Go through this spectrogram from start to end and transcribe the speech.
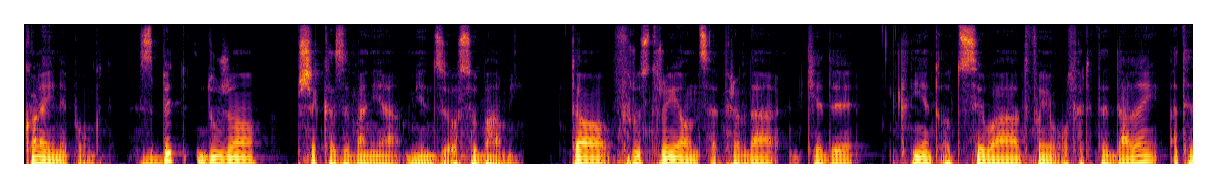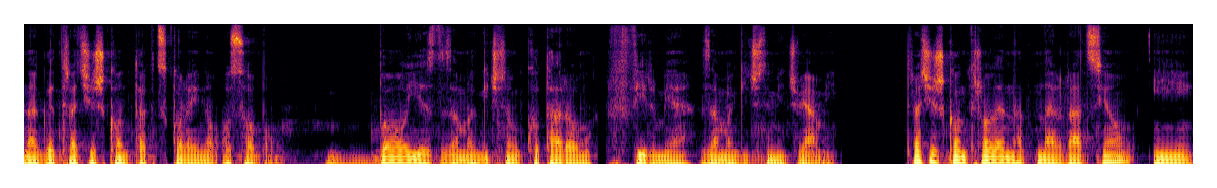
Kolejny punkt. Zbyt dużo przekazywania między osobami. To frustrujące, prawda? Kiedy klient odsyła Twoją ofertę dalej, a Ty nagle tracisz kontakt z kolejną osobą, bo jest za magiczną kotarą w firmie, za magicznymi drzwiami. Tracisz kontrolę nad narracją i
